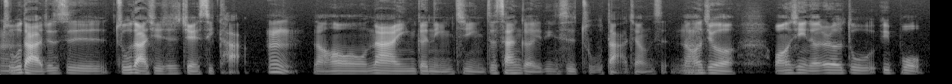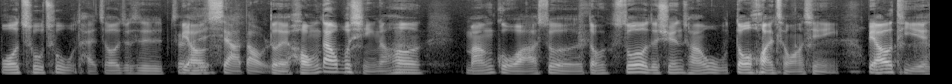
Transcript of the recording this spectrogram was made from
是主打就是、嗯、主打其实是 Jessica，嗯，然后那英跟宁静这三个一定是主打这样子，然后就王心凌的热度一播播出出舞台之后就是飙吓到人，对，红到不行，然后芒果啊所有的都所有的宣传物都换成王心凌，标题也。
